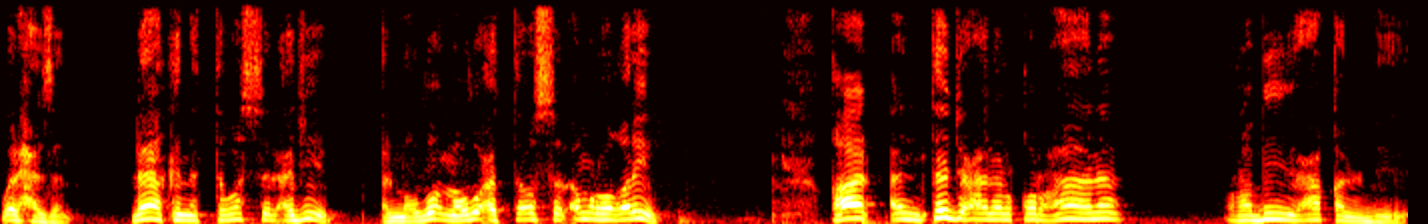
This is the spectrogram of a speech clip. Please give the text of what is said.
والحزن لكن التوسل عجيب. الموضوع موضوع التوسل أمره غريب. قال أن تجعل القرآن ربيع قلبي.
